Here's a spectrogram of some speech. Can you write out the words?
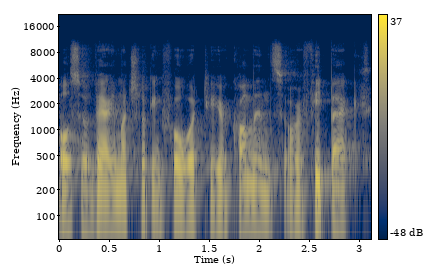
also very much looking forward to your comments or feedback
